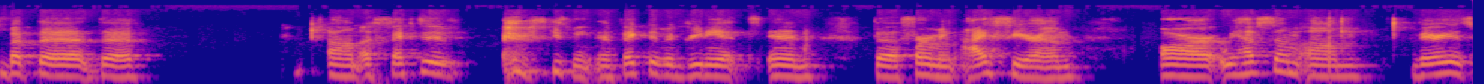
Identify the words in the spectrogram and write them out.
but the the um, effective, excuse me, effective ingredients in the firming eye serum are we have some um, various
